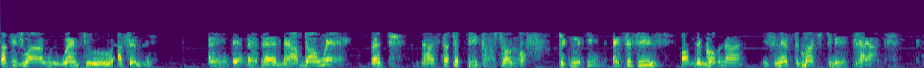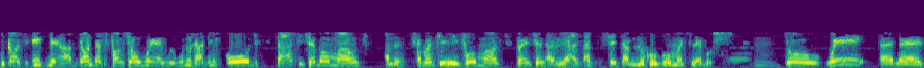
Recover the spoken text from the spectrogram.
That is why we went to assembly. And they, they, they have done well, but they have to treat us all of technical excesses of the governor is left much to be desired. Because if they have done that function well, we wouldn't have been owed 37 months and 74 months pension arrears at state and local government levels. Mm. So we and, uh,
